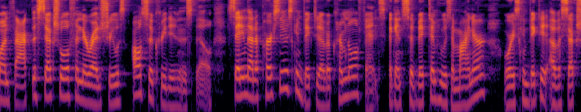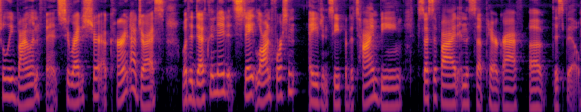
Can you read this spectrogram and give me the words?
Fun fact the sexual offender registry was also created in this bill, stating that a person who is convicted of a criminal offense against a victim who is a minor or is convicted of a sexually violent offense to register a current address with a designated state law enforcement agency for the time being specified in the subparagraph of this bill.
